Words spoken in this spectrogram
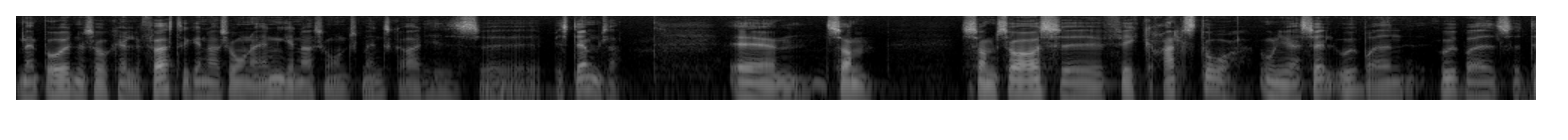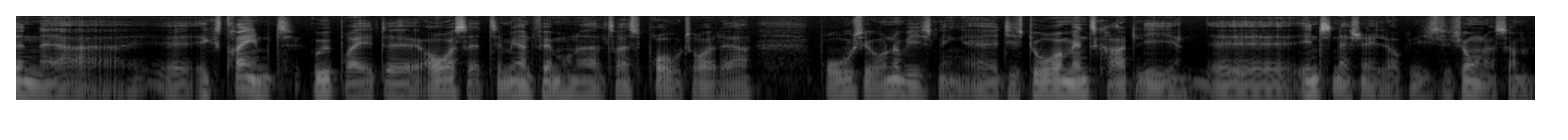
med både den såkaldte første generation og anden generations menneskerettighedsbestemmelser, øh, øh, som, som så også øh, fik ret stor universel udbredelse. Den er øh, ekstremt udbredt, øh, oversat til mere end 550 sprog, tror jeg det er, bruges i undervisning af de store menneskeretlige øh, internationale organisationer, som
